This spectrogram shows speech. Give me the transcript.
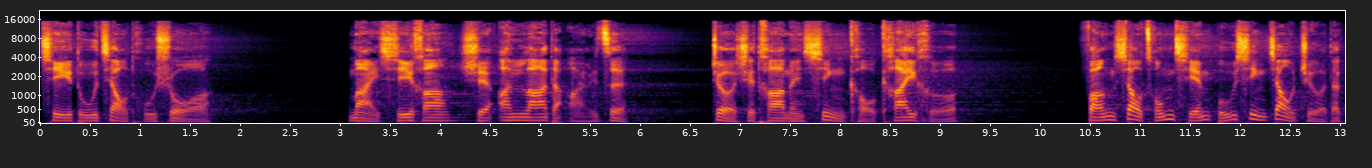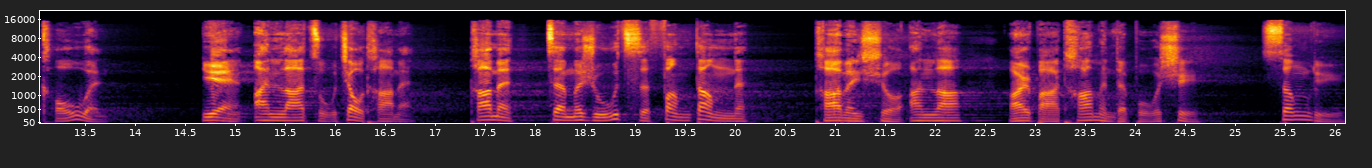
基督教徒说，麦西哈是安拉的儿子。这是他们信口开河，仿效从前不信教者的口吻。愿安拉诅咒他们。他们怎么如此放荡呢？他们舍安拉，而把他们的博士、僧侣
